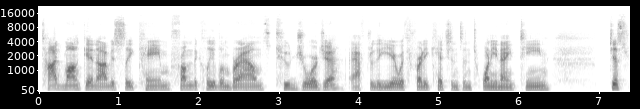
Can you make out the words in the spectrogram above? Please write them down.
Todd Monken obviously came from the Cleveland Browns to Georgia after the year with Freddie Kitchens in 2019. Just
